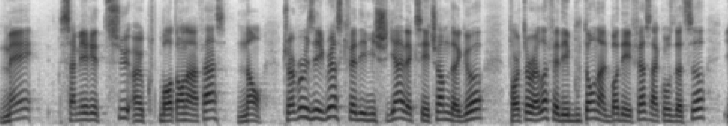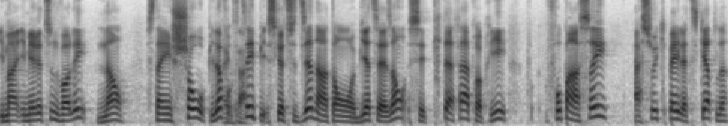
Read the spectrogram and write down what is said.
mais ça mérite-tu un coup de bâton la face? Non. Trevor Zegras qui fait des Michigan avec ses chums de gars, Tortorella fait des boutons dans le bas des fesses à cause de ça, il, il mérite-tu une volée? Non. C'est un show. Puis là, faut- ce que tu disais dans ton billet de saison, c'est tout à fait approprié. Faut penser à ceux qui payent l'étiquette, là.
